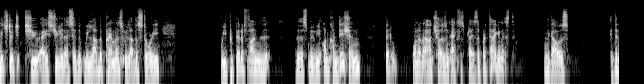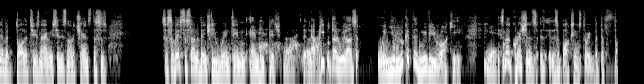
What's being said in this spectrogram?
pitched it to a studio. They said that we love the premise, we love the story. we prepare to fund this movie on condition that one of our chosen actors plays the protagonist. The guy was, it didn't have a dollar to his name. He said, there's not a chance. This is, so Sylvester Stallone eventually went in and he pitched. Now, people don't realize when you look at the movie Rocky, yeah. there's no question it's, it's, a boxing story, but the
